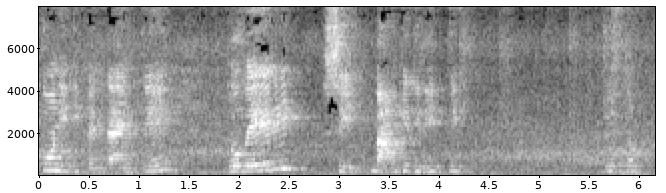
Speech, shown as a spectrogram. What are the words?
con i dipendenti, doveri, sì, ma anche diritti, giusto?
